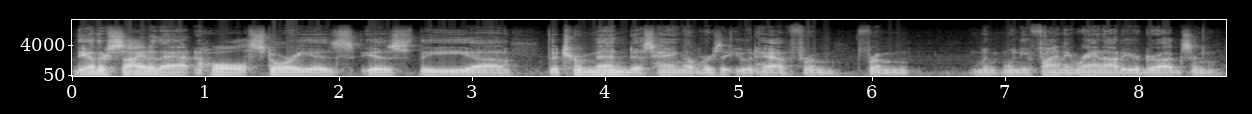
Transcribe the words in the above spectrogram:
the other side of that whole story is is the uh, the tremendous hangovers that you would have from from when when you finally ran out of your drugs and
